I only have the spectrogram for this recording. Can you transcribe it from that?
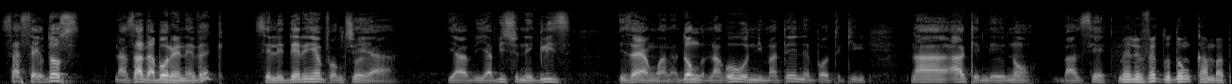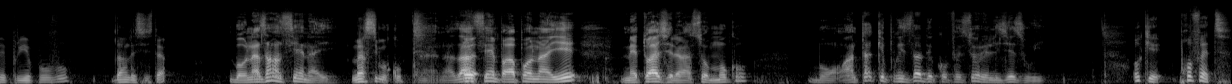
sacerdoce naza d'abord un évêque. C'est le dernier fonction ya, ya, ya biso na église. Eza yango wana donc nakoki kondima te n'importe qui na akende non baancien Mais le vec de Don Kamba peut prier pour vous dans le système. bon naza ancien na ye. Merci beaucoup. naza Euh, ancien par rapport na ye mais toi génération moko bon en tant que président de confession religieuse oui Ok, prophète,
